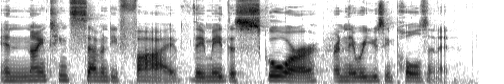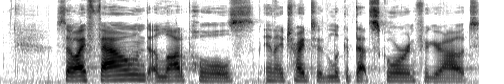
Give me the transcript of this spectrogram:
in 1975, they made this score and they were using poles in it. So I found a lot of poles and I tried to look at that score and figure out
